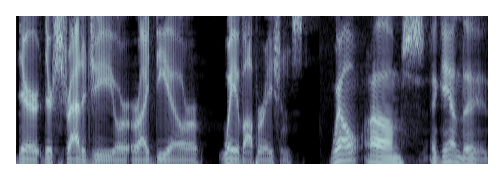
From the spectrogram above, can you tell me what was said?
their their strategy or, or idea or way of operations? Well, um, again, the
